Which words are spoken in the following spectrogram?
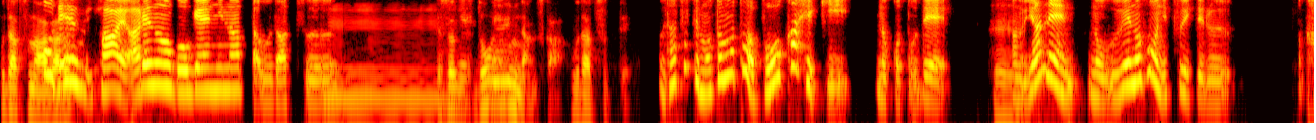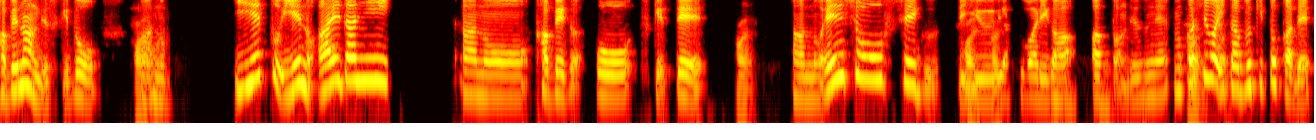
うだつのそう上がらです。はい。あれの語源になったうだつ。ううーんでそれどういう意味なんですか？うだつって。だつってもともとは防火壁のことで、あの、屋根の上の方についてる壁なんですけど、はい。あの、家と家の間に、あの、壁がをつけて、はい。あの、炎症を防ぐってはいはい。いう役割があったんですね。昔は板吹きとかで、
